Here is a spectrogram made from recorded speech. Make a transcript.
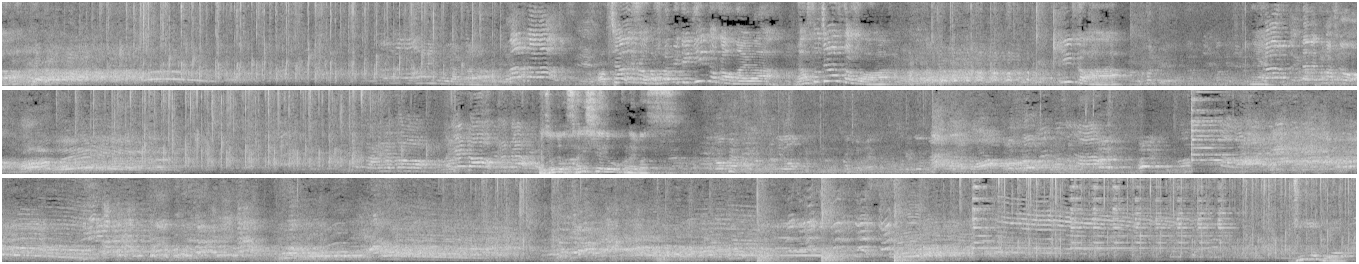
チャンスをものにできんのかお前は。ラストチャンスだぞ。いいか？ねいただきましょう。それでは再試合を行います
